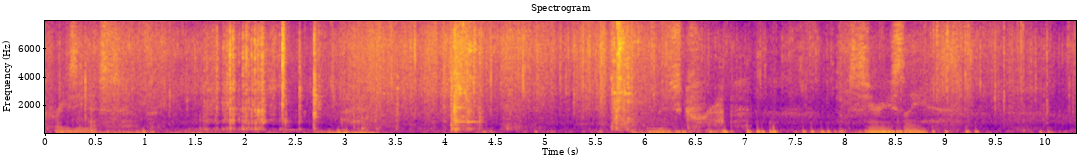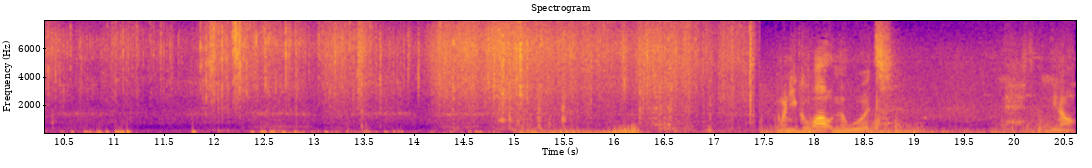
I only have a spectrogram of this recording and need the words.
Craziness. This crap. Seriously? When you go out in the woods, you know,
